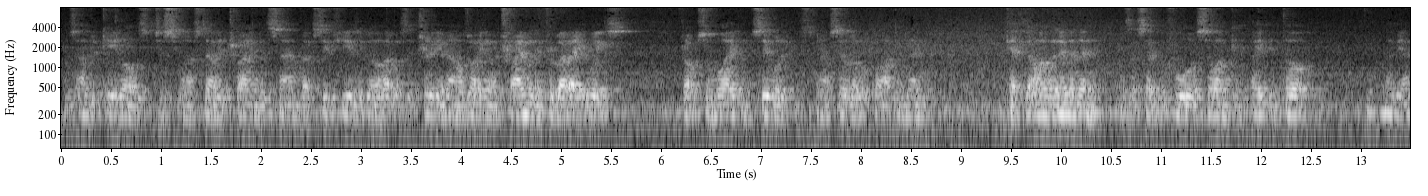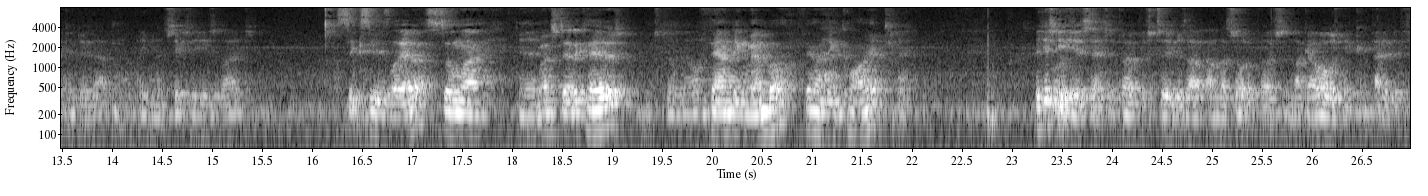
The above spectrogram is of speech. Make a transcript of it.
it was 100 kilos just when I started training with Sam about six years ago. That was the trigger, and I was only going to train with him for about eight weeks, drop some weight and see what it, you know, see what it looked like, and then kept going with him. And then, as I said before, saw him compete and thought, "Hmm, maybe I can do that, you even at 60 years of age. Six years later, still my Yeah, most dedicated, still founding member, founding client. It just gives you a sense of purpose too, because I'm the sort of person like I've always been competitive,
